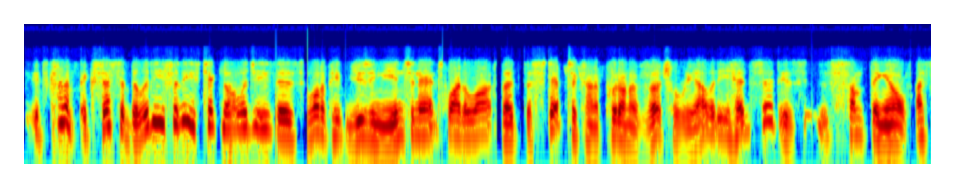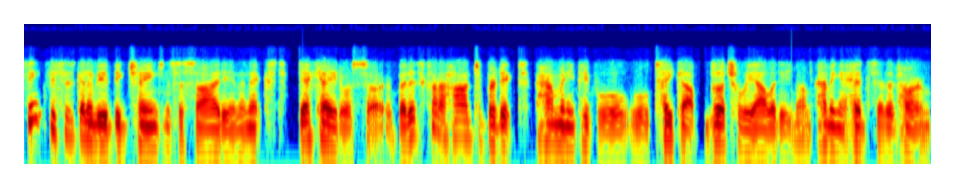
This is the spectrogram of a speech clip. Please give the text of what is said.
It's kind of accessibility for these technologies. There's a lot of people using the internet quite a lot, but the step to kind of put on a virtual reality headset is, something else. I think this is going to be a big change in society in the next decade or so, but it's kind of hard to predict how many people will, will take up virtual reality, um, having a headset at home home.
